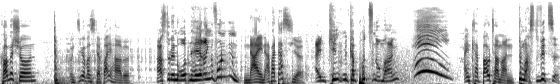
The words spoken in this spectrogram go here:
Komme schon. Und sieh mal, was ich dabei habe. Hast du den roten Hering gefunden? Nein, aber das hier. Ein Kind mit Kapuzenumhang? Hey! Ein Klabautermann. Du machst Witze.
